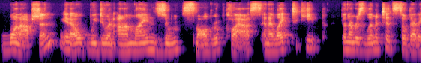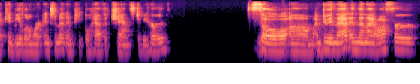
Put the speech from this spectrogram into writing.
one option. You know, we do an online Zoom small group class, and I like to keep the numbers limited so that it can be a little more intimate and people have a chance to be heard. So um, I'm doing that, and then I offer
